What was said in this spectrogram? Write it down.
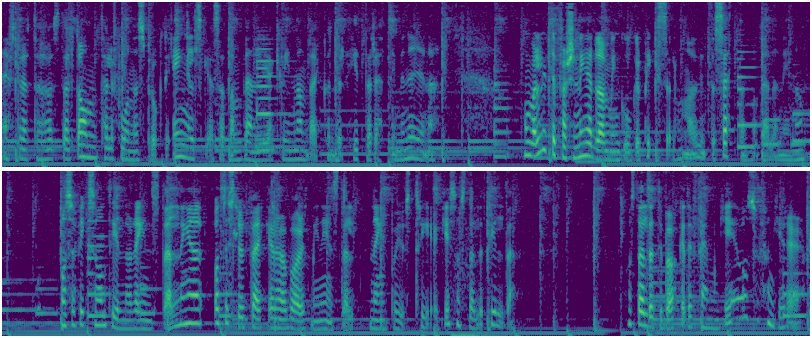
efter att ha ställt om telefonens språk till engelska så att den vänliga kvinnan där kunde hitta rätt i menyerna. Hon var lite fascinerad av min Google Pixel, hon hade inte sett den modellen innan. Och så fixade hon till några inställningar och till slut verkar det ha varit min inställning på just 3G som ställde till det och ställde tillbaka till 5G och så fungerade det.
